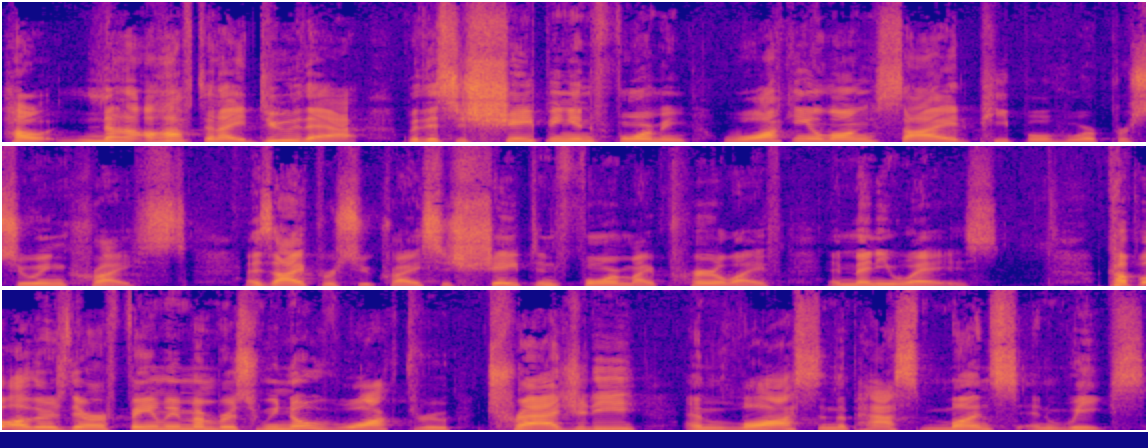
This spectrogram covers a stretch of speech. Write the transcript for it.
how not often I do that, but this is shaping and forming. Walking alongside people who are pursuing Christ as I pursue Christ has shaped and formed my prayer life in many ways. A couple others, there are family members who we know have walked through tragedy and lost in the past months and weeks.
